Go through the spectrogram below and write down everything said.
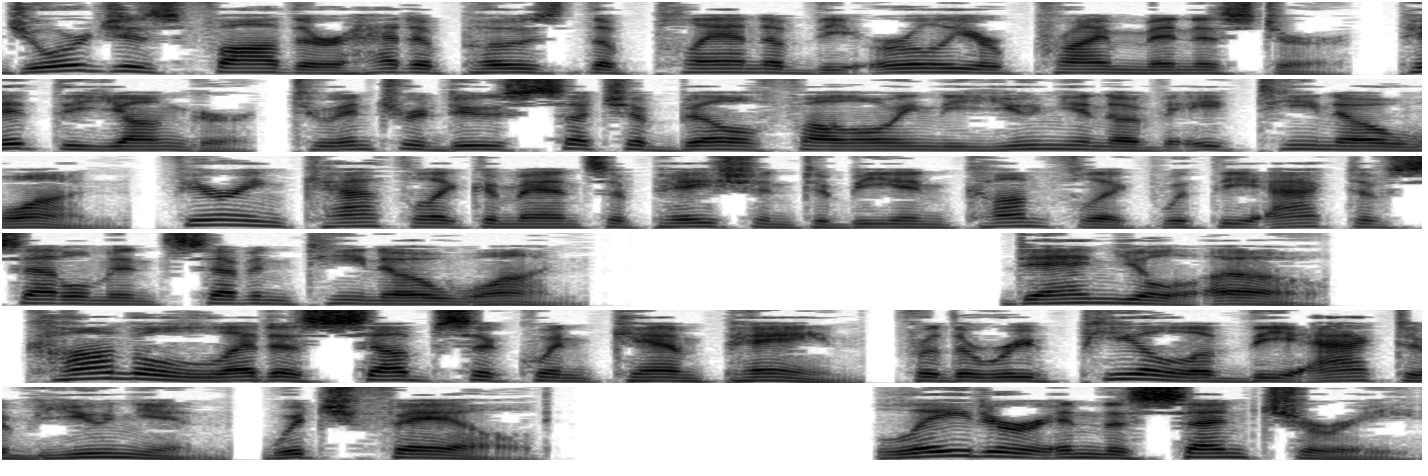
George's father had opposed the plan of the earlier Prime Minister, Pitt the Younger, to introduce such a bill following the Union of 1801, fearing Catholic emancipation to be in conflict with the Act of Settlement 1701. Daniel O. Connell led a subsequent campaign, for the repeal of the Act of Union, which failed. Later in the century,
